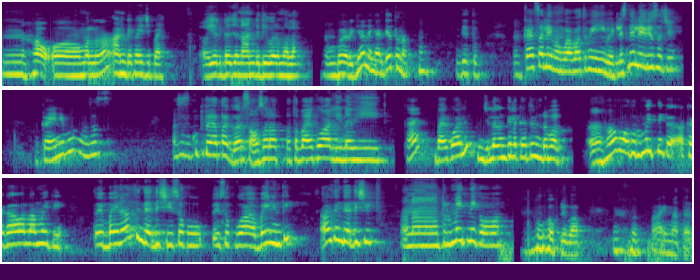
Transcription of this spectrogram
हं, मला ना अंडे पाहिजे पाय एक डझन अंडे दिवर मला. बरं घ्या ना घ्या देतो ना. देतो. काय चालेल मग बाबा? तुम्ही भेटलेच नाही लय दिवसाचे. काही नाही भाऊ असंच असंच कुठलं आता घर संसारात. आता बायको आली नवी. काय? बायको आली? म्हणजे लग्न केलं काय तुम्ही? डबल? हा भाऊ तुला माहीत नाही का? अख्खा गावाला माहिती. तो बहीण आलती ना त्या दिवशी सकू तो सकू बहीण ती? आलती ना त्या दिवशी आणि तुला माहीत नाही का बाबा? बापरे बाप. पाय म्हातार.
